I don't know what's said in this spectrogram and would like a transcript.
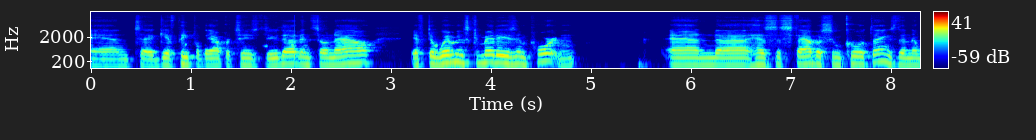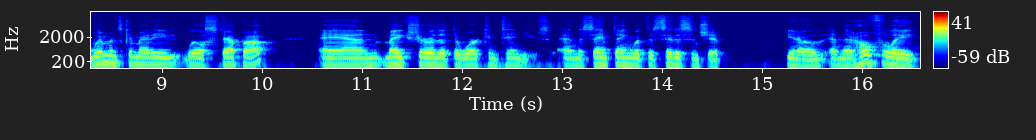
and to give people the opportunity to do that. And so now if the women's committee is important and uh, has established some cool things, then the women's committee will step up and make sure that the work continues. And the same thing with the citizenship, you know, and that hopefully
